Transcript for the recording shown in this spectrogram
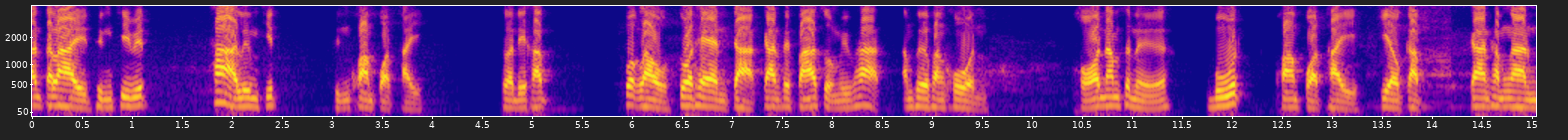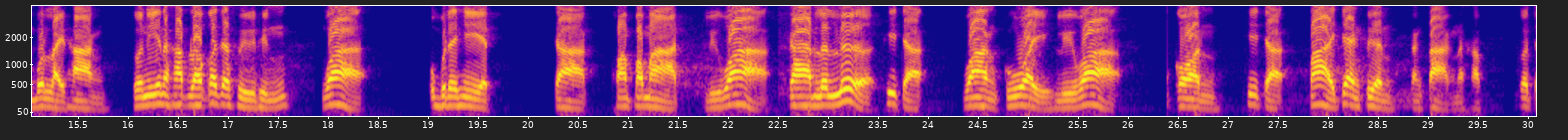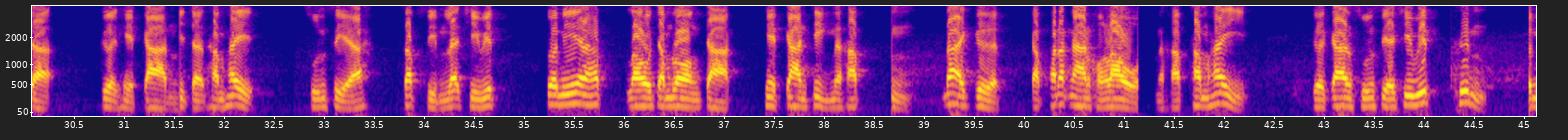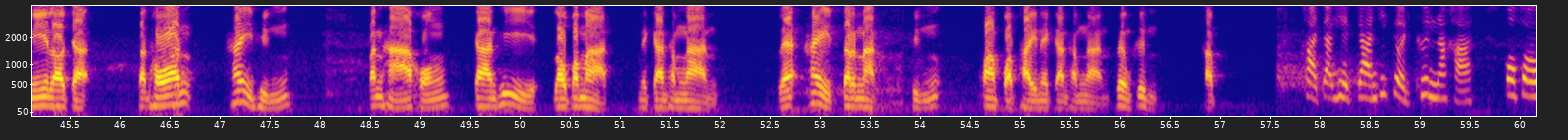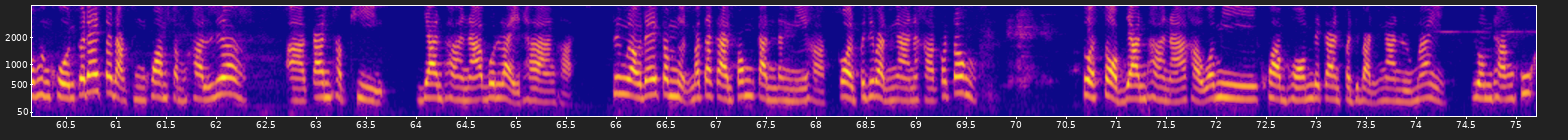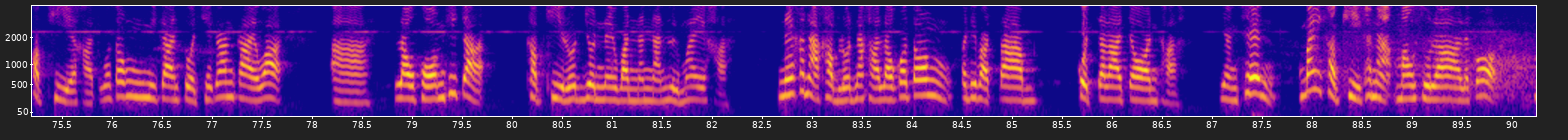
อันตรายถึงชีวิต ถ้าลืมคิดถึงความปลอดภัย สวัสดีครับ พวกเราตัวแทนจากการไฟฟ้าส่วนภูมิภาคอำเภอพังโคน ขอนำเสนอบูธความปลอดภัยเกี่ยวกับการทำงานบนไหลทาง ตัวนี้นะครับเราก็จะสื่อถึงว่าอุบัติเหตุจากความประมาท หรือว่าการเลินเล่อที่จะวางกล้วย หรือว่าอุปกรณ์ที่จะป้ายแจ้งเตือนต่างๆนะครับ ก็จะเกิดเหตุการณ์ที่จะทำให้สูญเสียทรัพย์สินและชีวิต ตัวนี้นะครับเราจำลองจากเหตุการณ์จริงนะครับซึ่งได้เกิดกับพนักงานของเรานะครับทำให้เกิดการสูญเสียชีวิตขึ้น ตัวนี้เราจะสะท้อนให้ถึงปัญหาของการที่เราประมาทในการทำงาน และให้ตระหนักถึงความปลอดภัยในการทำงานเพิ่มขึ้นครับ ค่ะจากเหตุการณ์ที่เกิดขึ้นนะคะ กฟพังโคนก็ได้ตระหนักถึงความสำคัญเรื่องอการขับขี่ยานพาหนะบนไหลทางค่ะ ซึ่งเราได้กำหนดมาตรการป้องกันดังนี้ค่ะ ก่อนปฏิบัติงานนะคะ ก็ต้องตรวจสอบยานพาหนะค่ะ ว่ามีความพร้อมในการปฏิบัติงานหรือไม่ รวมทั้งผู้ขับขี่ค่ะ ก็ต้องมีการตรวจเช็คร่างกายว่าเราพร้อมที่จะขับขี่รถยนต์ในวันนั้นๆ หรือไม่ค่ะ ในขณะขับรถนะคะ เราก็ต้องปฏิบัติตามกฎจราจรค่ะ อย่างเช่น ไม่ขับขี่ขณะเมาสุรา แล้วก็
